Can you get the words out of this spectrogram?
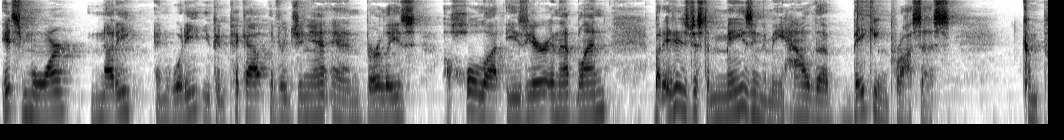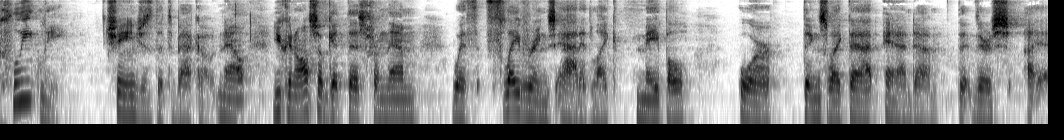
It's more nutty and woody. You can pick out the Virginia and Burleys a whole lot easier in that blend. But it is just amazing to me how the baking process completely changes the tobacco. Now, you can also get this from them with flavorings added, like maple or things like that. And um, th- there's, I,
